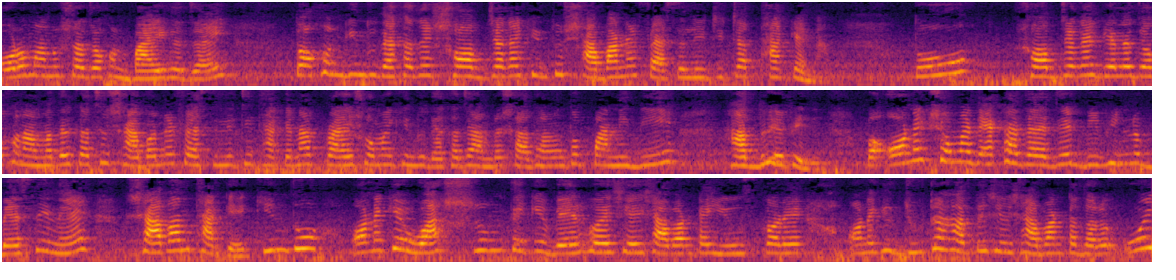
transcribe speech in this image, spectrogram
বড় মানুষরা যখন বাইরে যাই, তখন কিন্তু দেখা যায় সব জায়গায় কিন্তু সাবানের ফ্যাসিলিটিটা থাকে না। তো সব জায়গায় গেলে যখন আমাদের কাছে সাবানের ফ্যাসিলিটি থাকে না, প্রায় সময় কিন্তু দেখা যায় আমরা সাধারণত পানি দিয়ে হাত ধুয়ে ফেলি। বা অনেক সময় দেখা যায় যে বিভিন্ন বেসিনে সাবান থাকে, কিন্তু অনেকে ওয়াশরুম থেকে বের হয়ে সেই সাবানটা ইউজ করে, অনেকে জুটা হাতে সেই সাবানটা ধরে। ওই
